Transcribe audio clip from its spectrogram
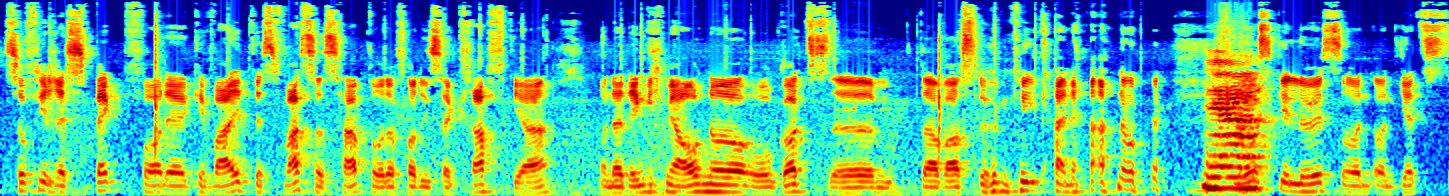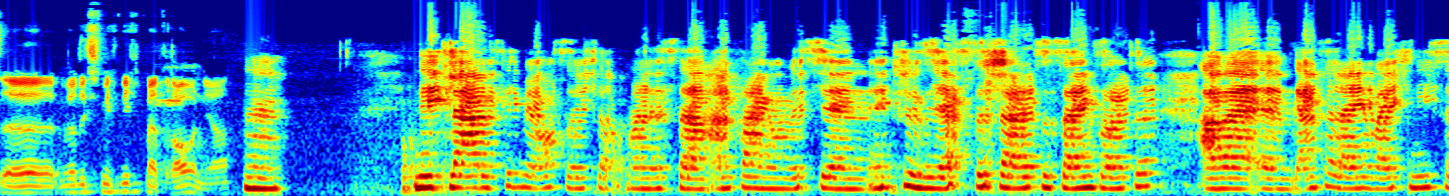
so viel Respekt vor der Gewalt des Wassers habe oder vor dieser Kraft, ja. Und da denke ich mir auch nur, oh Gott, ähm, da war es irgendwie, keine Ahnung, ja. losgelöst und, und jetzt äh, würde ich es mich nicht mehr trauen, ja. Hm. Nee, klar, das geht mir auch so. Ich glaube, man ist da am Anfang ein bisschen enthusiastischer, als es sein sollte. Aber ähm, ganz alleine war ich nie so.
